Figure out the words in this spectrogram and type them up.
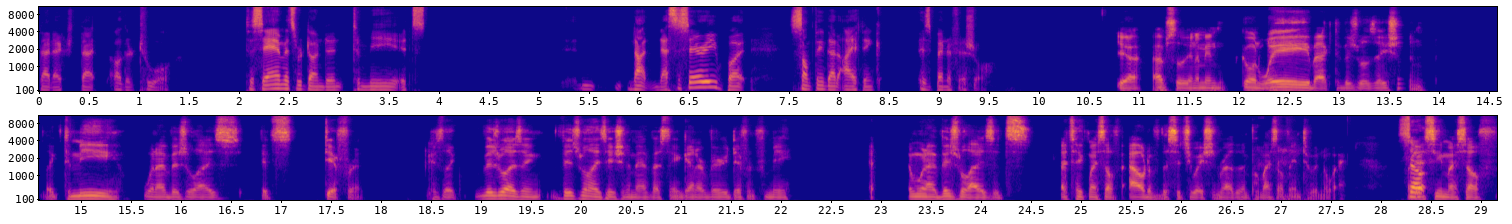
that ex- that other tool. To Sam, it's redundant. To me, it's not necessary, but something that I think is beneficial. Yeah, absolutely. And I mean, going way back to visualization, like to me, when I visualize, it's different because like visualizing, visualization and manifesting again are very different for me. And when I visualize, it's I take myself out of the situation rather than put myself into it in a way. So So I see myself.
